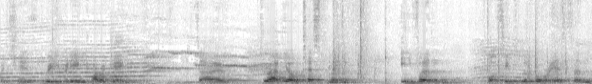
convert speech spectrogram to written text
which is really, really encouraging. So throughout the Old Testament, even what seems laborious and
